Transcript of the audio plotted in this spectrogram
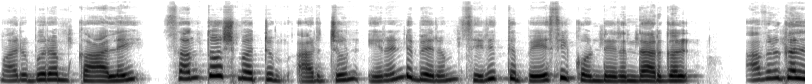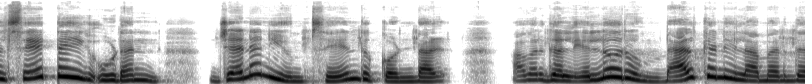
மறுபுறம் காலை சந்தோஷ் மற்றும் அர்ஜுன் இரண்டு பேரும் சிரித்து பேசி கொண்டிருந்தார்கள். அவர்கள் சேட்டையுடன் ஜனனியும் சேர்ந்து கொண்டாள். அவர்கள் எல்லோரும் பால்கனியில் அமர்ந்து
